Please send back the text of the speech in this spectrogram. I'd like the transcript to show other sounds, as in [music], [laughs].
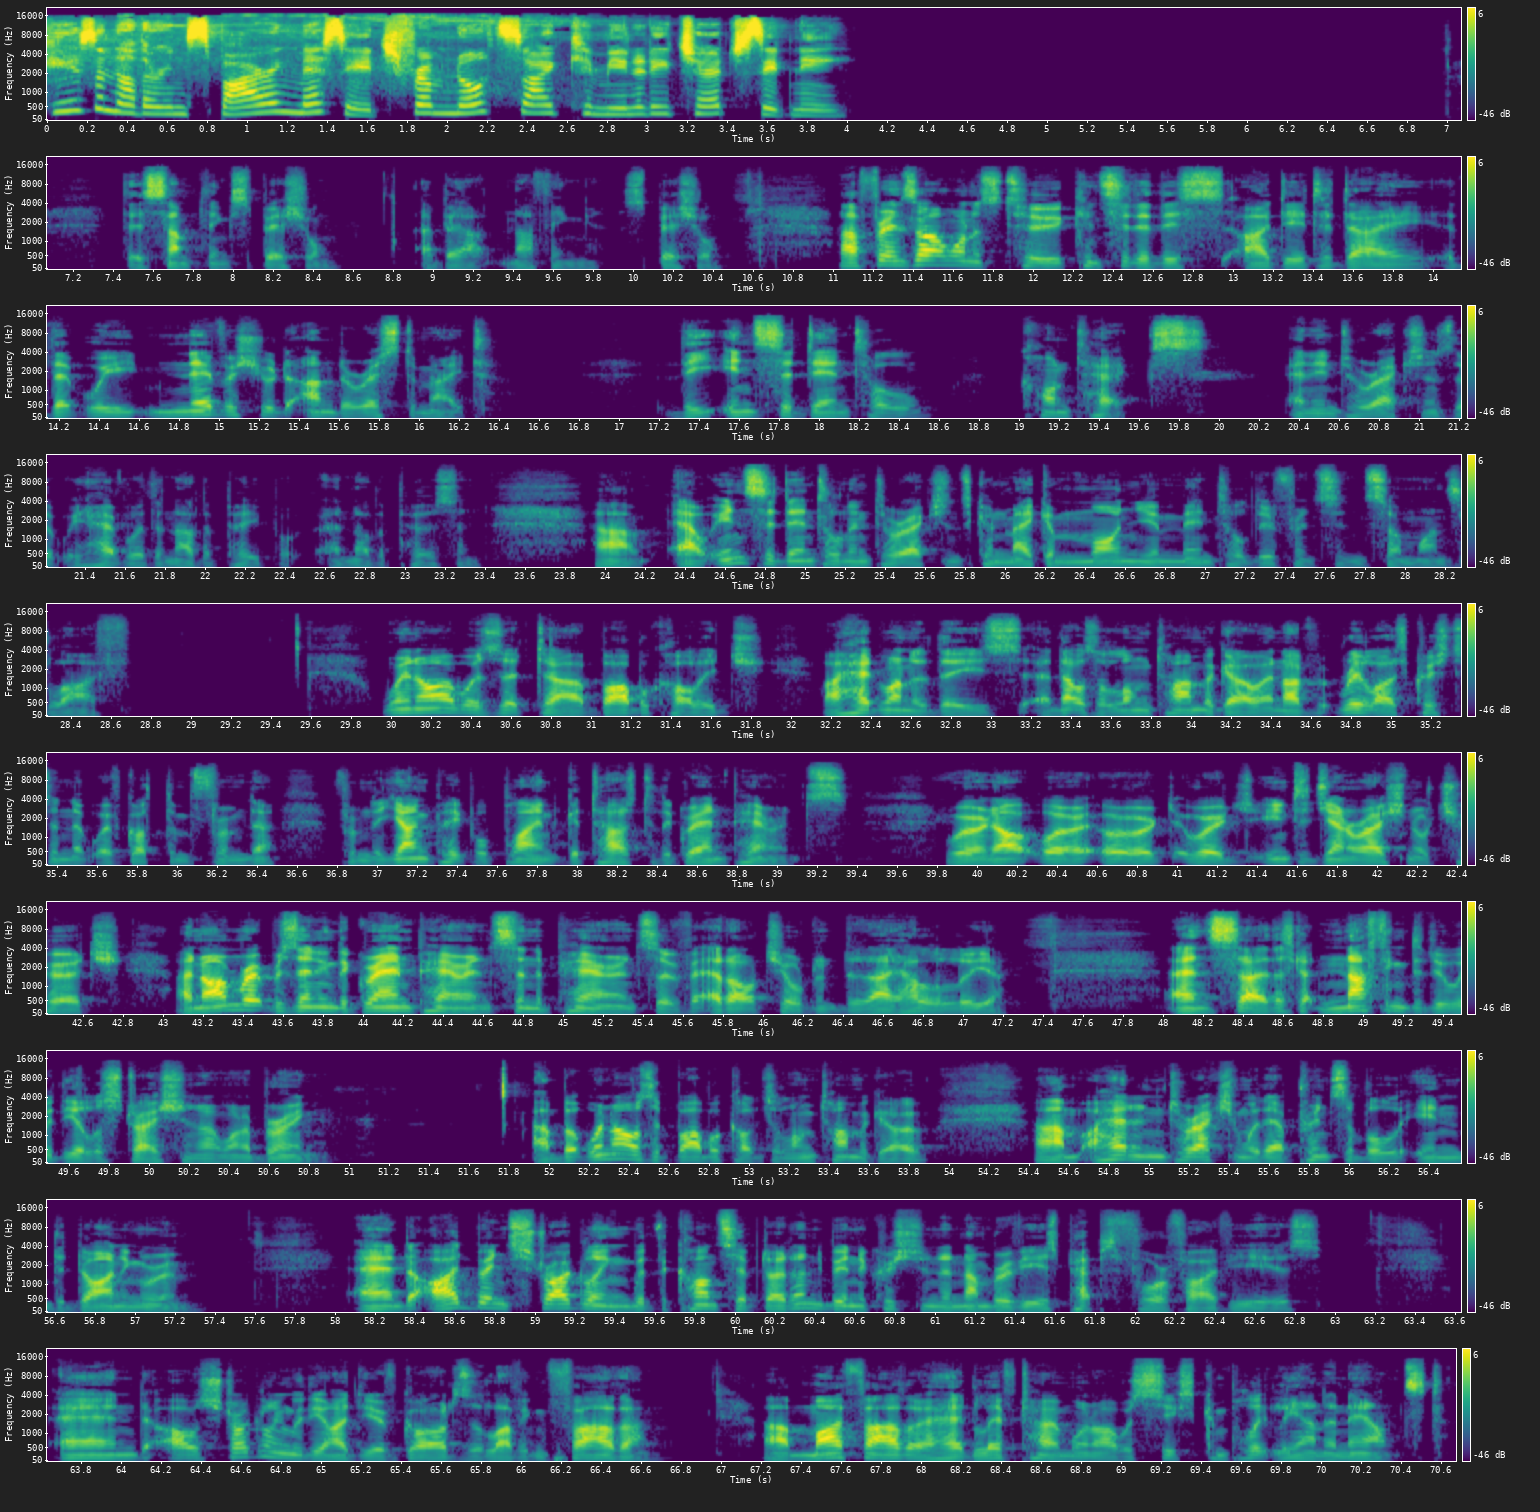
Here's another inspiring message from Northside Community Church, Sydney. There's something special about nothing special. Uh, friends, I want us to consider this idea today that we never should underestimate the incidental contacts and interactions that we have with another people, another person. Um, our incidental interactions can make a monumental difference in someone's life. When I was at uh, Bible college, I had one of these, and that was a long time ago. And I've realised, Kristen, that we've got them from the from the young people playing guitars to the grandparents. We're an, we're, we're, an intergenerational church, and I'm representing the grandparents and the parents of adult children today. Hallelujah! And so that's got nothing to do with the illustration I want to bring. Uh, but when I was at Bible college a long time ago, um, I had an interaction with our principal in the dining room. And I'd been struggling with the concept. I'd only been a Christian a number of years, perhaps four or five years. And I was struggling with the idea of God as a loving father. Uh, my father had left home when I was six completely unannounced.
